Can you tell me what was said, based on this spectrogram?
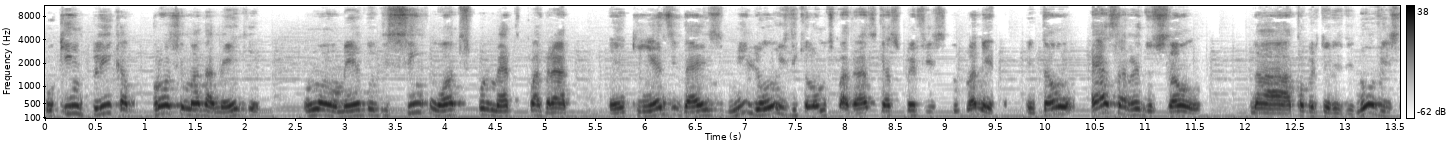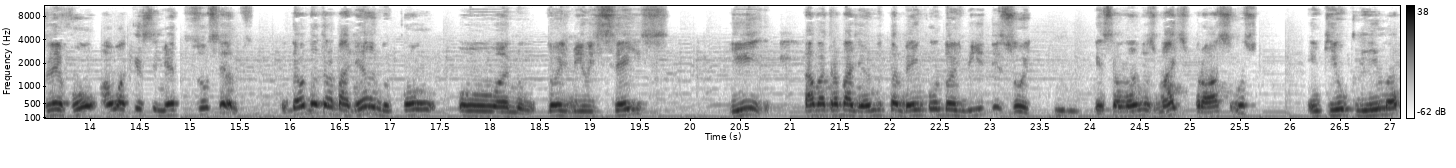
o que implica aproximadamente um aumento de 5 watts por metro quadrado em 510 milhões de quilômetros quadrados, que é a superfície do planeta. Então, essa redução na cobertura de nuvens levou ao aquecimento dos oceanos. Então, estou trabalhando com o ano 2006 e estava trabalhando também com 2018, que são anos mais próximos em que o clima,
